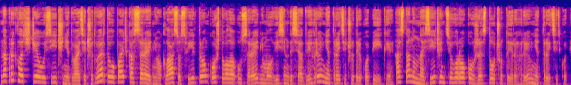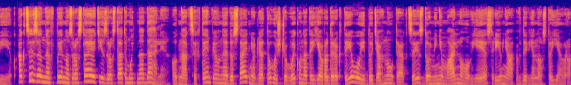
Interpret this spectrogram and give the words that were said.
Наприклад, ще у січні 24-го пачка середнього класу з фільтром коштувала у середньому 82 гривні 34 копійки, а станом на січень цього року вже 104 гривні 30 копійок. Акцизи невпинно зростають і зростатимуть надалі. Однак цих темпів недостатньо для того, щоб виконати євродирективу і дотягнути акциз до мінімального в ЄС рівня в 90 євро.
